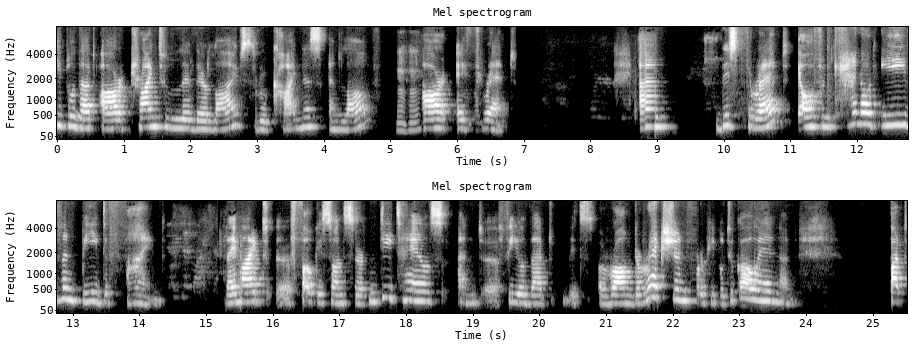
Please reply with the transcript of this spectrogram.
people that are trying to live their lives through kindness and love mm-hmm. are a threat. And this threat often cannot even be defined. They might uh, focus on certain details and uh, feel that it's a wrong direction for people to go in. And, but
